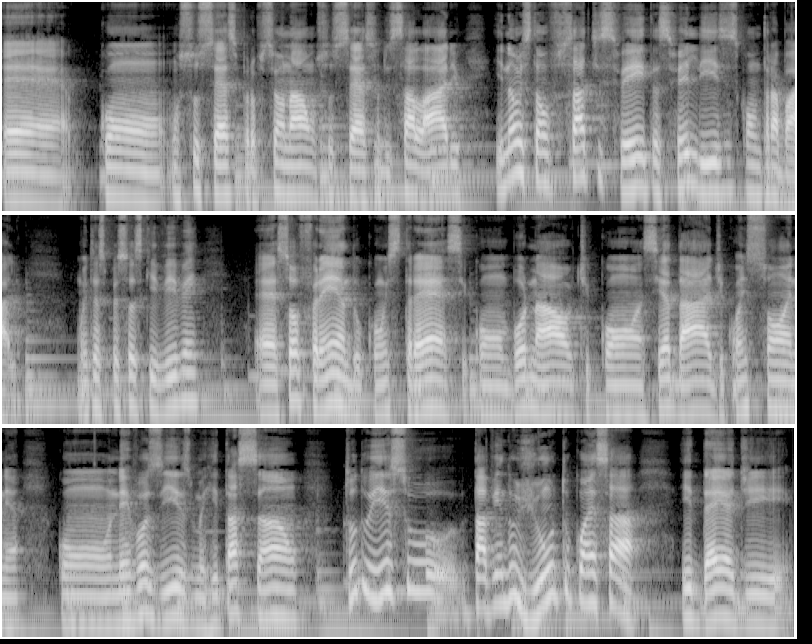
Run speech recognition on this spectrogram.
é, com um sucesso profissional, um sucesso de salário e não estão satisfeitas, felizes com o trabalho? Muitas pessoas que vivem é, sofrendo com estresse, com burnout, com ansiedade, com insônia, com nervosismo, irritação, tudo isso está vindo junto com essa ideia de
